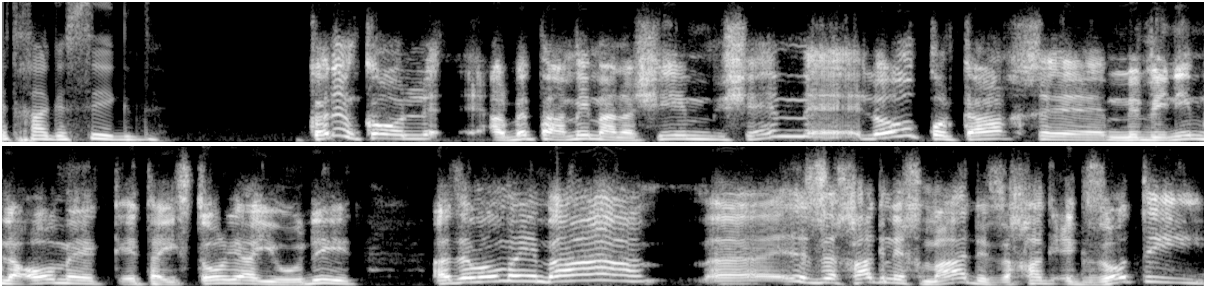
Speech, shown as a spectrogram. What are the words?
את חג הסיגד? קודם כל, הרבה פעמים אנשים שהם אה, לא כל כך אה, מבינים לעומק את ההיסטוריה היהודית, אז הם אומרים, אה, אה איזה חג נחמד, איזה חג אקזוטי,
